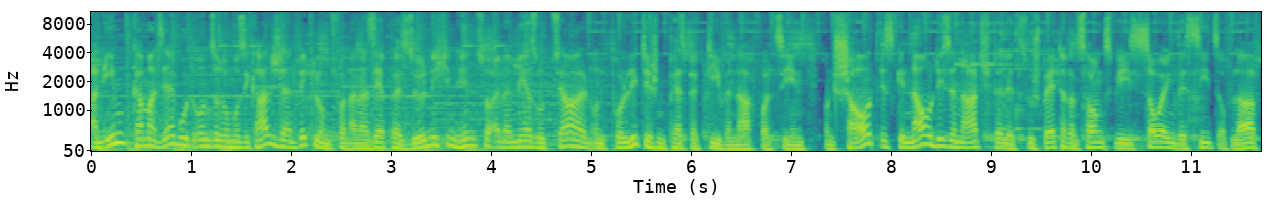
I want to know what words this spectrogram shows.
An ihm kann man sehr gut unsere musikalische Entwicklung von einer sehr persönlichen hin zu einer mehr sozialen und politischen Perspektive nachvollziehen. Berlin. Und Schaut ist genau diese Nahtstelle zu späteren Songs wie Sowing the Seeds of Love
